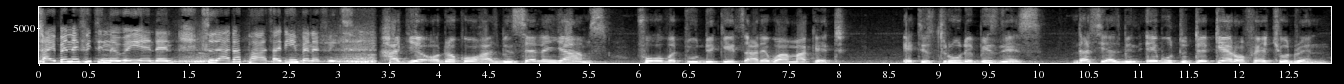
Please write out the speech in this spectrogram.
So I benefit in a way, and then to the other part, I didn't benefit. Hajia Odoko has been selling yams for over two decades at the Wa market. It is through the business that she has been able to take care of her children.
